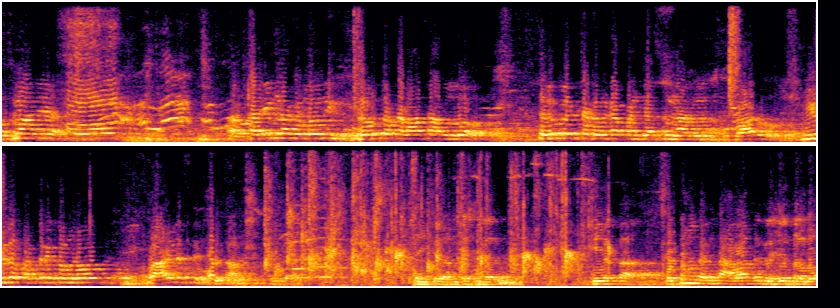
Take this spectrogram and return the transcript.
ఉస్మానియా కరీంనగర్లోని ప్రభుత్వ కళాశాలలో తెలుగు లెక్చరర్గా పనిచేస్తున్నారు. వారు వివిధ పత్రికల్లో రాయలసీమ రామకృష్ణ గారు. ఈ యొక్క ఉత్తమ కవిత అవార్డు గ్రహీతల్లో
